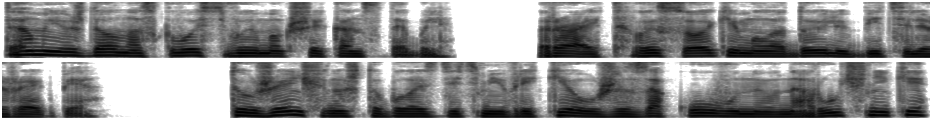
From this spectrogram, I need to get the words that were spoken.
Там ее ждал насквозь вымокший констебль. Райт, высокий молодой любитель регби. Ту женщину, что была с детьми в реке, уже закованную в наручники,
